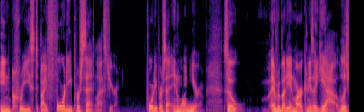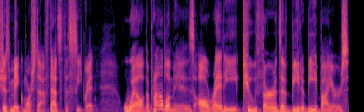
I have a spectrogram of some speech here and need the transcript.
increased by 40% last year. 40% in one year. So everybody in marketing is like, yeah, let's just make more stuff. That's the secret. Well, the problem is already two thirds of B2B buyers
